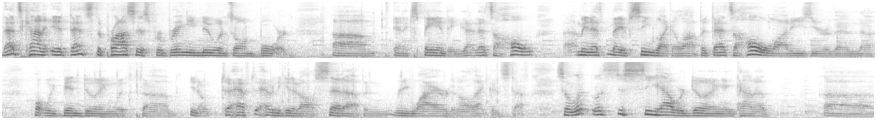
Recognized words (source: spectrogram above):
that's kind of it. That's the process for bringing new ones on board um, and expanding. That, that's a whole. I mean, that may have seemed like a lot, but that's a whole lot easier than uh, what we've been doing with um, you know to have to having to get it all set up and rewired and all that good stuff. So let, let's just see how we're doing and kind of. Uh,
